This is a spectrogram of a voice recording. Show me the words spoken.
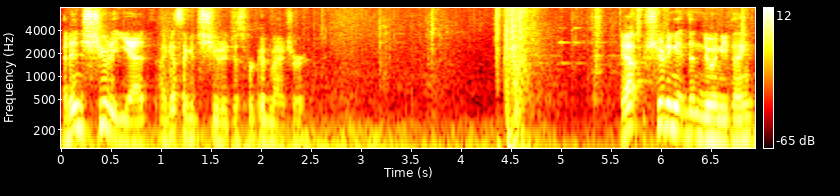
I didn't shoot it yet. I guess I could shoot it just for good measure. Yep, shooting it didn't do anything.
